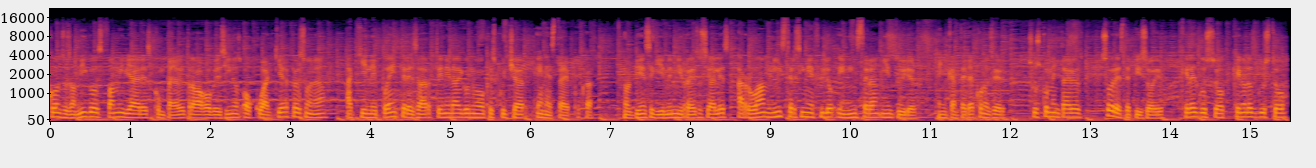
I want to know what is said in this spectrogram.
con sus amigos, familiares, compañeros de trabajo, vecinos o cualquier persona a quien le pueda interesar tener algo nuevo que escuchar en esta época. No olviden seguirme en mis redes sociales, arroba Cinefilo en Instagram y en Twitter. Me encantaría conocer sus comentarios sobre este episodio, qué les gustó, qué no les gustó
